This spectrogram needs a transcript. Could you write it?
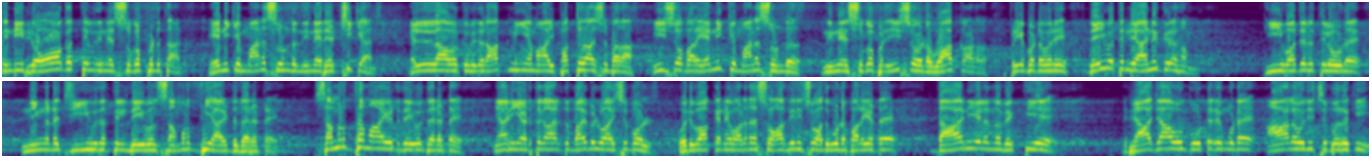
നിന്റെ ഈ രോഗത്തിൽ നിന്നെ സുഖപ്പെടുത്താൻ. എനിക്ക് മനസ്സുണ്ട് നിന്നെ രക്ഷിക്കാൻ. എല്ലാവർക്കും ഇതൊരു ആത്മീയമായി പത്ത് പ്രാവശ്യം പറ. ഈശോ പറ എനിക്ക് മനസ്സുണ്ട്. നിന്നെ സുഖപ്പെടുത്തി ഈശോയുടെ വാക്കാണ്. പ്രിയപ്പെട്ടവരെ ദൈവത്തിന്റെ അനുഗ്രഹം ഈ വചനത്തിലൂടെ നിങ്ങളുടെ ജീവിതത്തിൽ ദൈവം സമൃദ്ധിയായിട്ട് തരട്ടെ. സമൃദ്ധമായിട്ട് ദൈവം തരട്ടെ. ഞാൻ ഈ അടുത്ത കാലത്ത് ബൈബിൾ വായിച്ചപ്പോൾ ഒരു വാക്കെന്നെ വളരെ സ്വാധീനിച്ചു. അതുകൂടെ പറയട്ടെ. ദാനിയൽ എന്ന വ്യക്തിയെ രാജാവും കൂട്ടരും കൂടെ ആലോചിച്ച് പെറുക്കി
